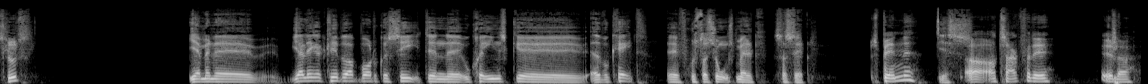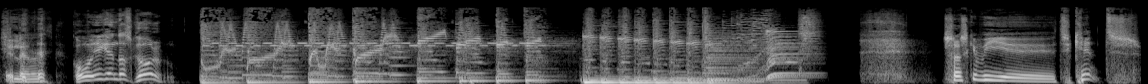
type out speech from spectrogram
Slut. Jamen, øh, jeg lægger klippet op, hvor du kan se den øh, ukrainske øh, advokat øh, frustrationsmælk sig selv. Spændende, Yes. og, og tak for det. Eller et eller andet. God weekend og skål! Så skal vi øh, til Kent.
